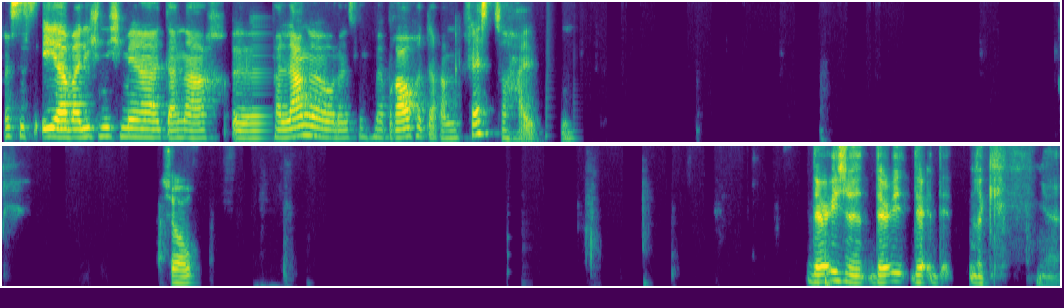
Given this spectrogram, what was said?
es ist eher, weil ich nicht mehr danach äh, verlange oder es nicht mehr brauche, daran festzuhalten. So there is a there is there, there- like yeah.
